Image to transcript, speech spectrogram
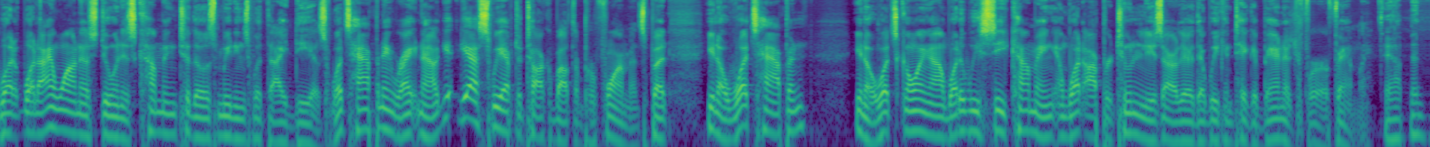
What what I want us doing is coming to those meetings with ideas. What's happening right now? Y- yes, we have to talk about the performance, but you know what's happened. You know what's going on. What do we see coming, and what opportunities are there that we can take advantage for our family? Yeah, and,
